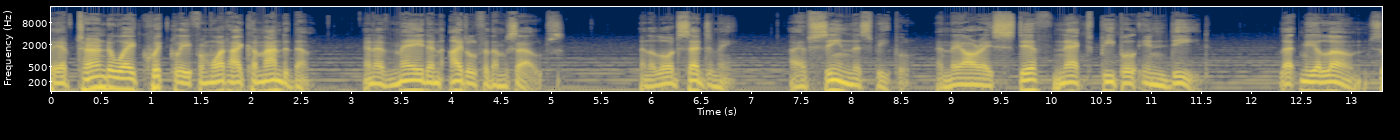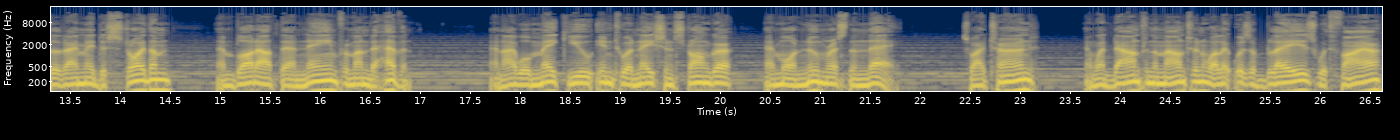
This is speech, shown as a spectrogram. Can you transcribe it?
they have turned away quickly from what I commanded them, and have made an idol for themselves. And the Lord said to me, I have seen this people, and they are a stiff necked people indeed. Let me alone, so that I may destroy them and blot out their name from under heaven. And I will make you into a nation stronger and more numerous than they. So I turned and went down from the mountain while it was ablaze with fire,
